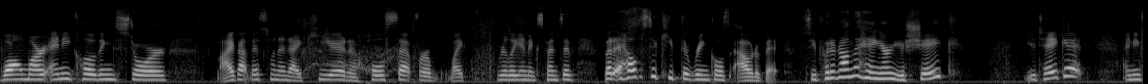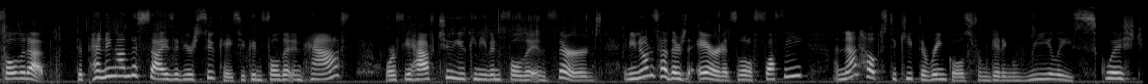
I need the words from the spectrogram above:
Walmart, any clothing store. I got this one at Ikea and a whole set for like really inexpensive, but it helps to keep the wrinkles out of it. So you put it on the hanger, you shake, you take it, and you fold it up. Depending on the size of your suitcase, you can fold it in half, or if you have to, you can even fold it in thirds. And you notice how there's air and it's a little fluffy, and that helps to keep the wrinkles from getting really squished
